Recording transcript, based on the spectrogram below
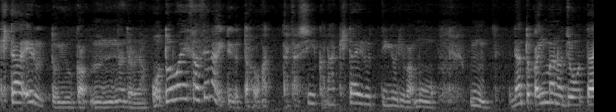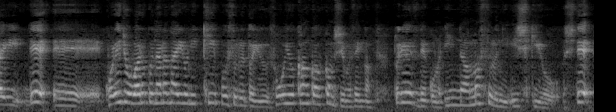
鍛えるというか、うん、なんだろうな衰えさせないと言った方が正しいかな。鍛えるっていうよりはもう、うん、なんとか今の状態で、えー、これ以上悪くならないようにキープするというそういう感覚かもしれませんがとりあえずねこのインナーマッスルに意識をして、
